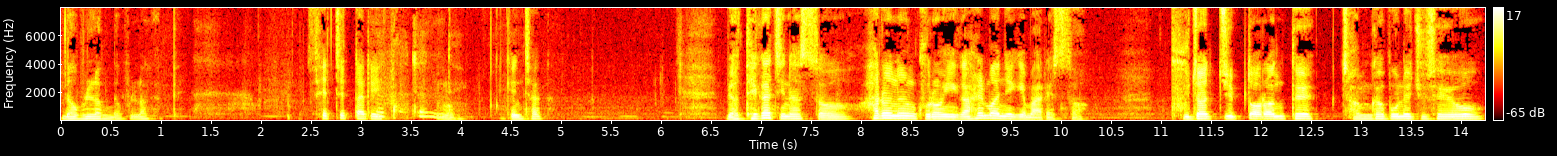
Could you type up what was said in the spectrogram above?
너블렁 너블렁 한대. 셋째 딸이 응, 괜찮아. 몇 해가 지났어. 하루는 구렁이가 할머니에게 말했어. 부잣집 딸한테 장가 보내주세요.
